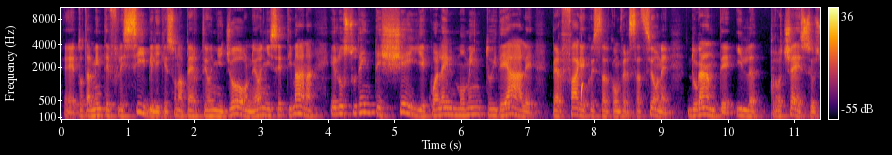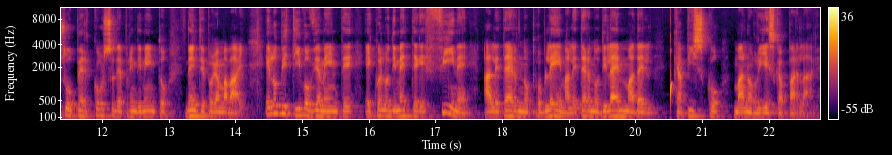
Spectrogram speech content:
eh, totalmente flessibili, che sono aperte ogni giorno e ogni settimana e lo studente sceglie qual è il momento ideale per fare questa conversazione durante il processo, il suo percorso di apprendimento dentro il programma VAI. E l'obiettivo l'obiettivo ovviamente è quello di mettere fine all'eterno problema, all'eterno dilemma del capisco ma non riesco a parlare.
